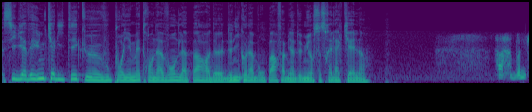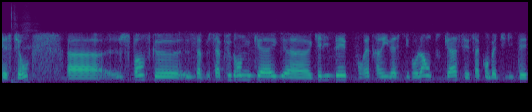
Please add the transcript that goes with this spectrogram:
S'il y avait une qualité que vous pourriez mettre en avant de la part de, de Nicolas Bompard, Fabien Demure, ce serait laquelle? Ah, bonne question. Euh, je pense que sa, plus grande euh, qualité pour être arrivé à ce niveau-là, en tout cas, c'est sa combativité.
